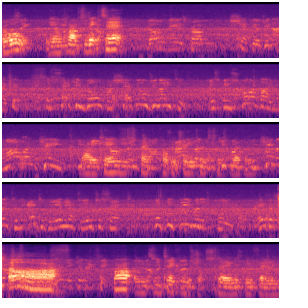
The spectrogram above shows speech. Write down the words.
Well, Whoa. Leon Clarke's did nicked it. Goal news from Sheffield United. It's the second goal for Sheffield United. It's been scored by Marlon King. Marlon King the used to play trap, for Coventry in 2011. keeper Who came out to the edge of the area to intercept. 53 minutes played. Here's the shot. Ah! Really connected. Been taking the keeper. shot today and has been failing.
